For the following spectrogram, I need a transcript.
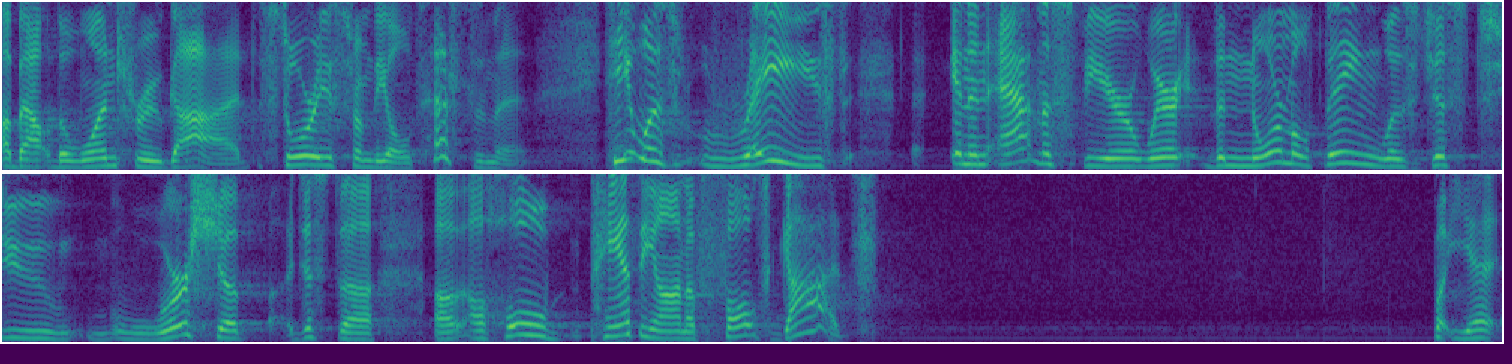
about the one true God, stories from the Old Testament. He was raised in an atmosphere where the normal thing was just to worship just a, a, a whole pantheon of false gods. But yet,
